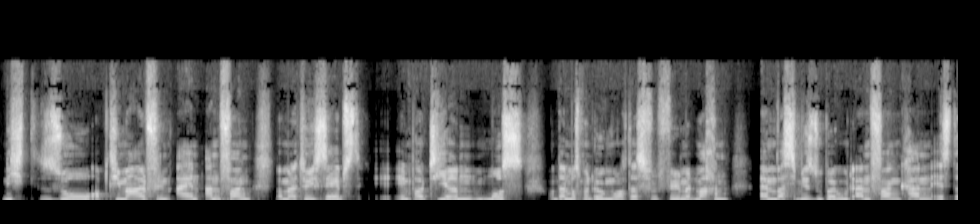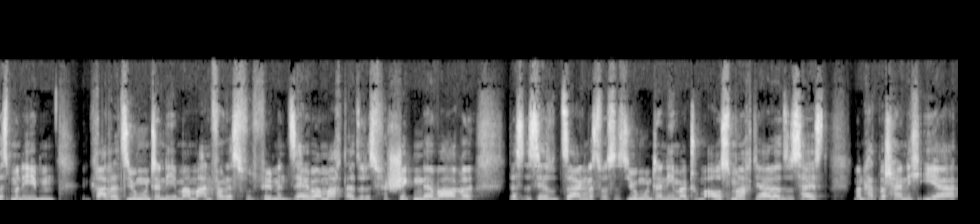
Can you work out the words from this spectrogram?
nicht so optimal für den einen Anfang, weil man natürlich selbst importieren muss und dann muss man irgendwo auch das Fulfillment machen. Ähm, was ich mir super gut anfangen kann, ist, dass man eben gerade als Jungunternehmen am Anfang das Fulfillment selber macht, also das Verschicken der Ware. Das ist ja sozusagen das, was das Jungunternehmertum ausmacht. Ja, also das heißt, man hat wahrscheinlich eher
